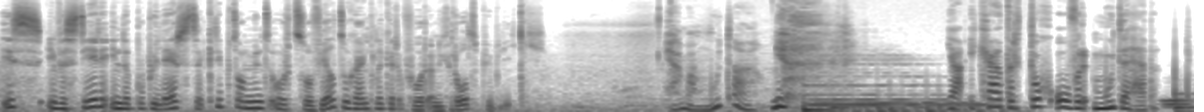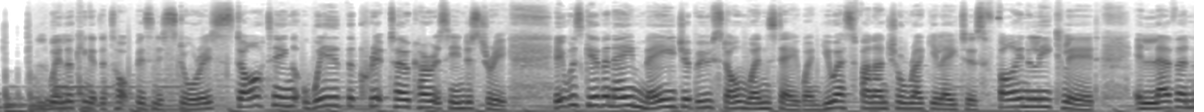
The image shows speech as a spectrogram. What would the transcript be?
is investeren in de populairste cryptomunt wordt zoveel toegankelijker voor een groot publiek. Ja, maar moet dat? Ja, ik ga het er toch over moeten hebben. We're looking at the top business stories, starting with the cryptocurrency industry. It was given a major boost on Wednesday when US financial regulators finally cleared 11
